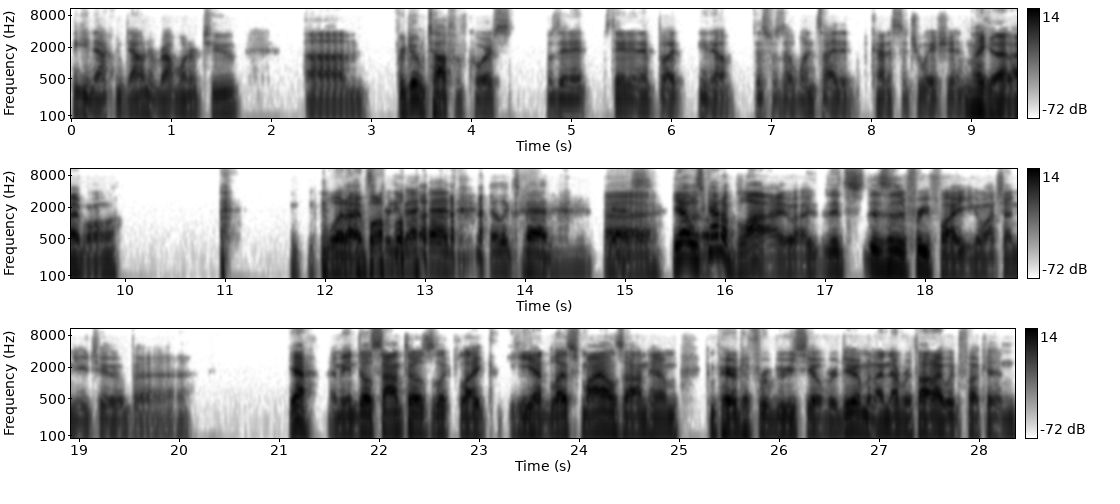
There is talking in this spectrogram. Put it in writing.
think he knocked him down in round one or two. Um, Werdum tough, of course, was in it, stayed in it, but you know this was a one sided kind of situation. Like that eyeball. what eyeball? pretty bad. it looks bad. Yes. Uh, yeah, it was so... kind of blah. It's this is a free fight you can watch on YouTube. Uh, yeah, I mean, Dos Santos looked like he had less miles on him compared to Fabricio Werdum, and I never thought I would fucking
